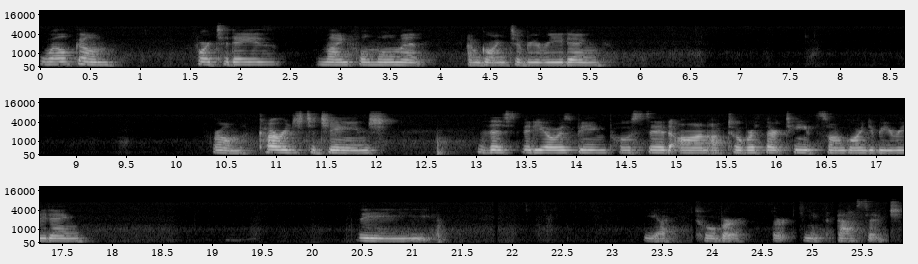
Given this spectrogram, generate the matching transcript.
Welcome. For today's mindful moment, I'm going to be reading from Courage to Change. This video is being posted on October 13th, so I'm going to be reading the, the October 13th passage.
